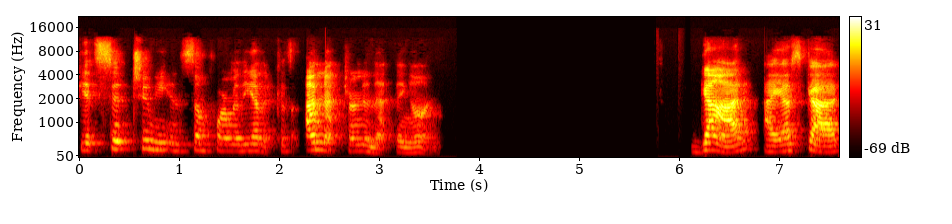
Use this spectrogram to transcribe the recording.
gets sent to me in some form or the other, because I'm not turning that thing on. God, I ask God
